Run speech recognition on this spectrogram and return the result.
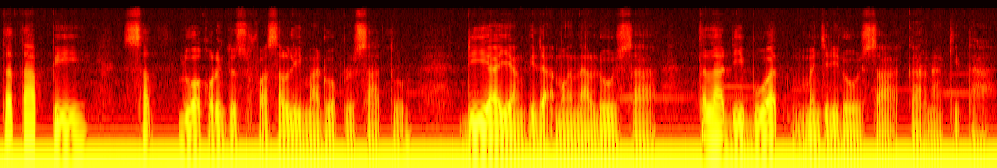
Tetapi 2 Korintus pasal 5 21 Dia yang tidak mengenal dosa telah dibuat menjadi dosa karena kita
